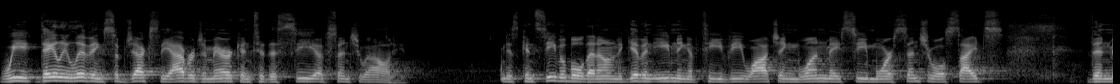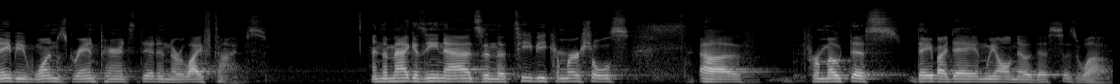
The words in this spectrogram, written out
We, daily living subjects the average American to the sea of sensuality. It is conceivable that on a given evening of TV watching, one may see more sensual sights than maybe one's grandparents did in their lifetimes. And the magazine ads and the TV commercials uh, promote this day by day, and we all know this as well.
